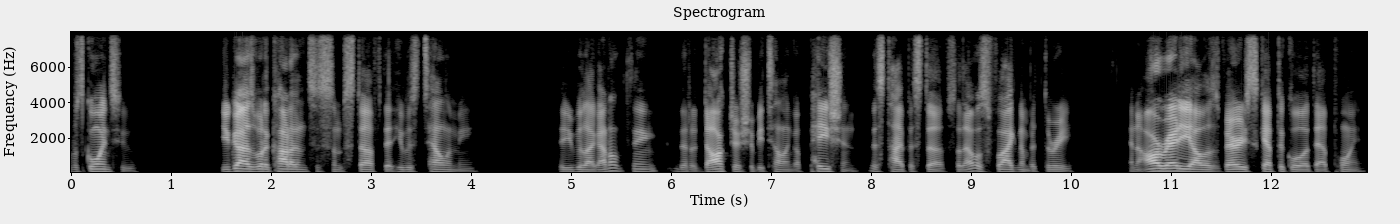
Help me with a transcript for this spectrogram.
I was going to. You guys would have caught into some stuff that he was telling me. That you'd be like, I don't think that a doctor should be telling a patient this type of stuff. So that was flag number three. And already I was very skeptical at that point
